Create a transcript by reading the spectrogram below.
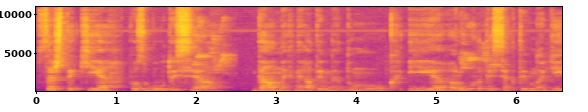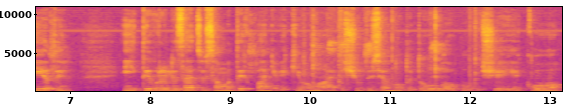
все ж таки позбутися даних негативних думок і рухатися, активно діяти і йти в реалізацію саме тих планів, які ви маєте, щоб досягнути того благополуччя, якого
